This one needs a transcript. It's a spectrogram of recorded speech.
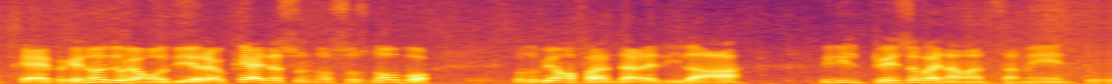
Ok, perché noi dobbiamo dire, ok, adesso il nostro snowboard lo dobbiamo fare andare di là, quindi il peso va in avanzamento.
